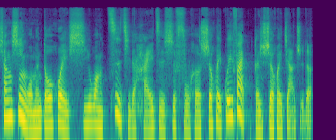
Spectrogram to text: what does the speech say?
相信我们都会希望自己的孩子是符合社会规范跟社会价值的，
